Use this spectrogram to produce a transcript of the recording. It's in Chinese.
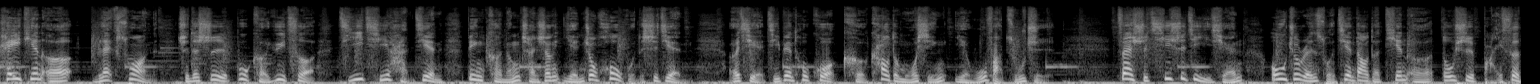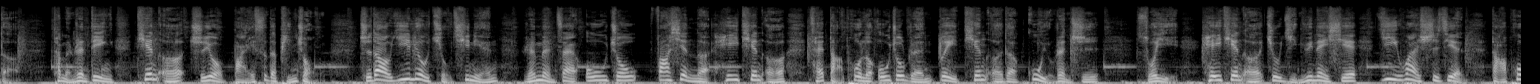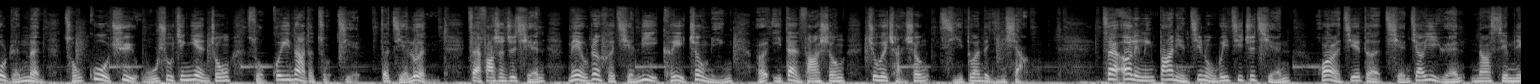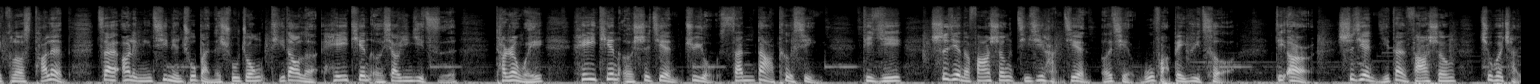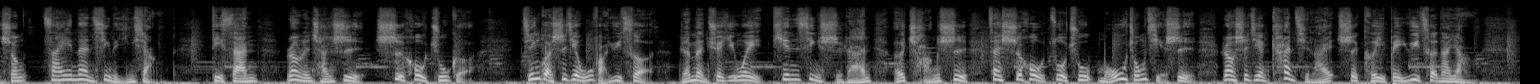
黑天鹅 （Black Swan） 指的是不可预测、极其罕见并可能产生严重后果的事件，而且即便透过可靠的模型也无法阻止。在十七世纪以前，欧洲人所见到的天鹅都是白色的。他们认定天鹅只有白色的品种，直到一六九七年，人们在欧洲发现了黑天鹅，才打破了欧洲人对天鹅的固有认知。所以，黑天鹅就隐喻那些意外事件，打破人们从过去无数经验中所归纳的总结的结论，在发生之前没有任何潜力可以证明，而一旦发生，就会产生极端的影响。在二零零八年金融危机之前，华尔街的前交易员 Nassim Nicholas Taleb 在二零零七年出版的书中提到了“黑天鹅效应”一词。他认为，黑天鹅事件具有三大特性：第一，事件的发生极其罕见，而且无法被预测；第二，事件一旦发生，就会产生灾难性的影响；第三，让人尝试事后诸葛。尽管事件无法预测。人们却因为天性使然而尝试在事后做出某种解释，让事件看起来是可以被预测那样。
